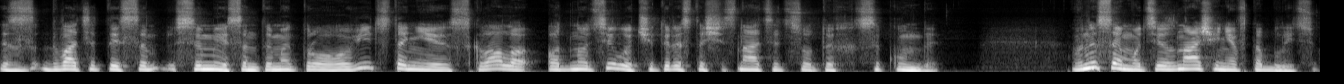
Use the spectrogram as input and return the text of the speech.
з 27 сантиметрового відстані склало 1,416 секунди. Внесемо ці значення в таблицю.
